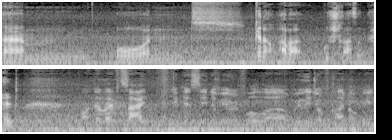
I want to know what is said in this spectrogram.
Ähm, und genau, aber gute Straße, hält. On the left side, you can see the beautiful uh, village of Hanobi.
